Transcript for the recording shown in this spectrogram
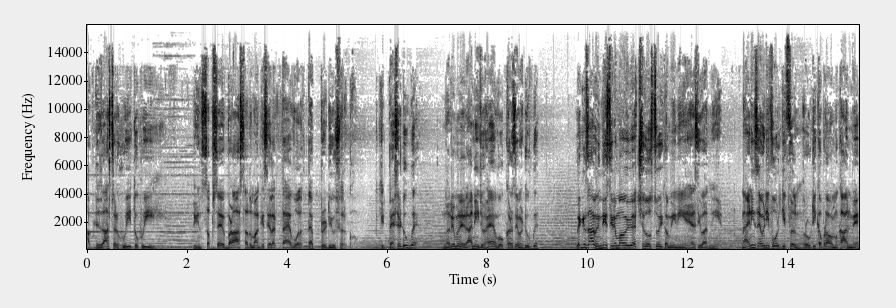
अब डिजास्टर हुई तो हुई, लेकिन सबसे बड़ा सदमा किसे लगता है, वो लगता है प्रोड्यूसर को। कि पैसे डूब गए। नरिमन ईरानी जो है, वो कर्जे में डूब गए। लेकिन साहब, हिंदी सिनेमा में भी अच्छे दोस्तों की कमी नहीं है, ऐसी बात नहीं है। 1974 की फ़िल्म, रोटी, कपड़ा और मकान में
